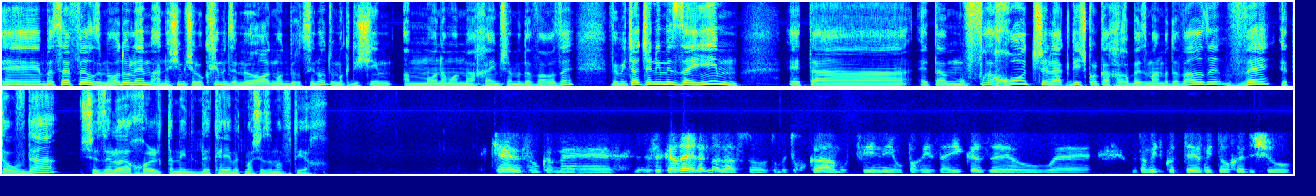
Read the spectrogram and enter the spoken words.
אה, בספר, זה מאוד הולם אנשים שלוקחים את זה מאוד מאוד ברצינות ומקדישים המון המון מהחיים שלהם לדבר הזה. ומצד שני מזהים את, ה, את המופרכות של להקדיש כל כך הרבה זמן בדבר הזה, ואת העובדה שזה לא יכול תמיד לקיים את מה שזה מבטיח. כן, והוא גם... אה, זה קרר, אין מה לעשות. הוא מתוחכם, הוא ציני, הוא פריזאי כזה, הוא, אה, הוא תמיד כותב מתוך איזשהו...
